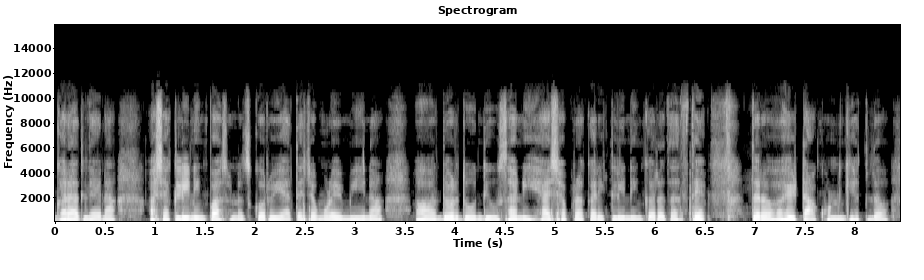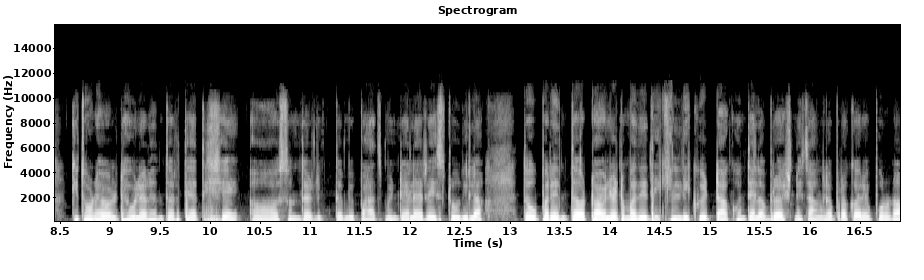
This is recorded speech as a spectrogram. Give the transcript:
घरातल्या आहे ना अशा क्लिनिंगपासूनच करूया. त्याच्यामुळे मी ना दर दोन दिवसांनी हे अशा प्रकारे क्लिनिंग करत असते. तर हे टाकून घेतलं की थोड्या वेळ ठेवल्यानंतर ते अतिशय सुंदर निघतं. मी पाच मिनटाला रेस्ट होऊ दिला. तोपर्यंत टॉयलेटमध्ये देखील लिक्विड टाकून त्याला ब्रशने चांगल्या प्रकारे पूर्ण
